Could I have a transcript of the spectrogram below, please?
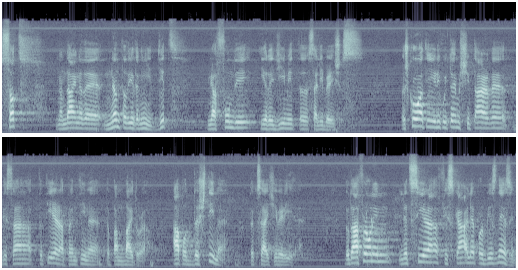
Sot na ndajnë edhe 91 ditë nga fundi i regjimit të Sali Berishës. Është koha t'i rikujtojmë shqiptarëve disa të tjera premtime të pambajtura, apo dështime të kësaj qeverie. Do të ofronin lehtësira fiskale për biznesin,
